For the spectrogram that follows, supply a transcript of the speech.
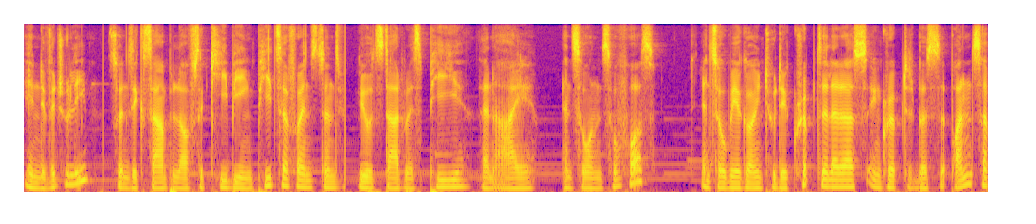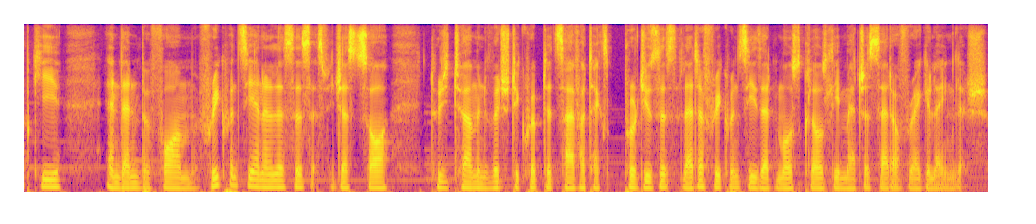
individually. So in the example of the key being pizza, for instance, we would start with P, then I, and so on and so forth. And so we are going to decrypt the letters encrypted with one subkey and then perform frequency analysis, as we just saw, to determine which decrypted ciphertext produces letter frequency that most closely matches that of regular English.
